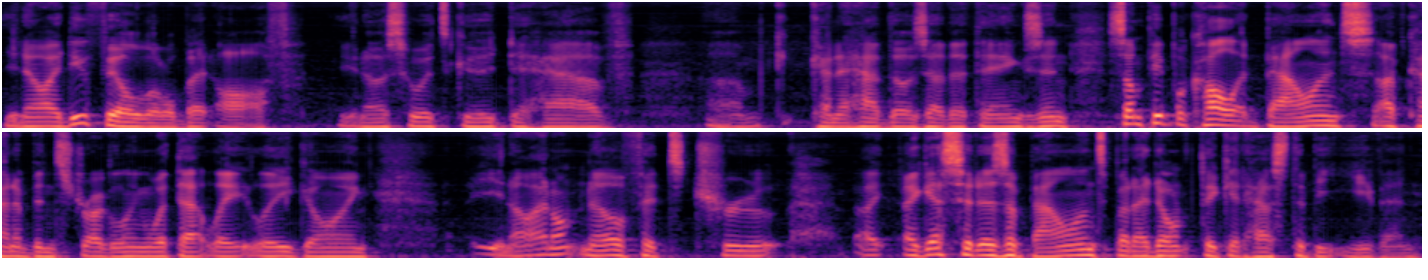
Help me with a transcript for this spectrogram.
you know, I do feel a little bit off. You know, so it's good to have um, kind of have those other things. And some people call it balance. I've kind of been struggling with that lately, going, you know, I don't know if it's true. I, I guess it is a balance, but I don't think it has to be even.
